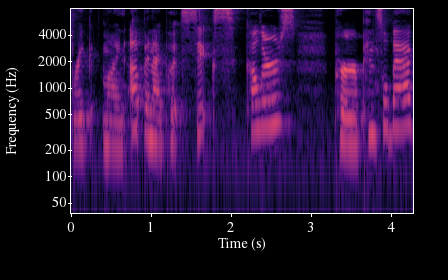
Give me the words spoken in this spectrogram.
break mine up and I put six colors per pencil bag.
